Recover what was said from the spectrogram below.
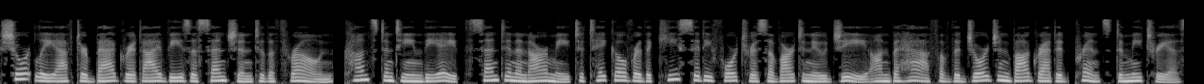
Shortly after Bagrat IV's ascension to the throne, Constantine VIII sent in an army to take over the key city fortress of Artanuji on behalf of the Georgian Bagratid prince Demetrius.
